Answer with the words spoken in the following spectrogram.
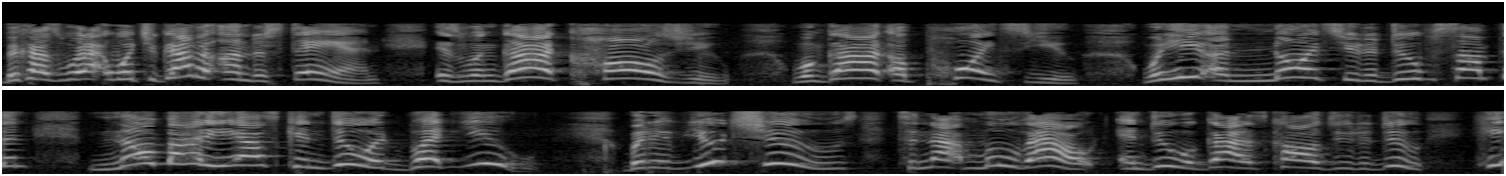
Because what, what you got to understand is when God calls you, when God appoints you, when He anoints you to do something, nobody else can do it but you. But if you choose to not move out and do what God has called you to do, He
